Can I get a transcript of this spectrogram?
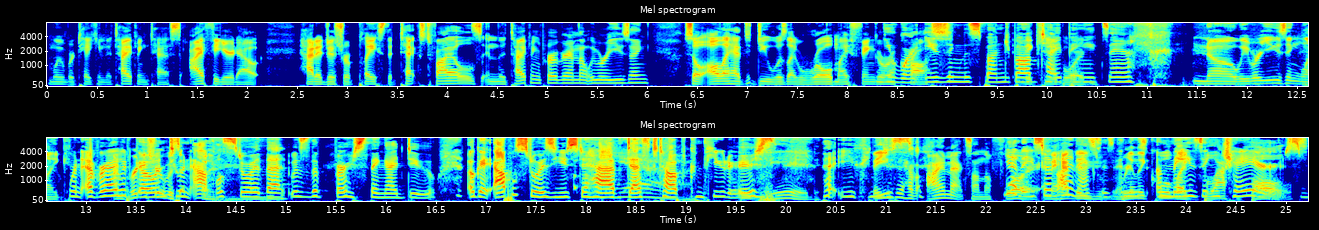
when we were taking the typing test. I figured out how to just replace the text files in the typing program that we were using. So all I had to do was like roll my finger You across. weren't using the SpongeBob the typing exam. no, we were using like Whenever I I'm would go sure into an Apple store, that was the first thing I'd do. Okay, Apple stores used to oh, have desktop Oh, they computers did. that you can They used just to have iMacs on the floor. Yeah, they used to and have they had these and really these cool amazing like black chairs.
